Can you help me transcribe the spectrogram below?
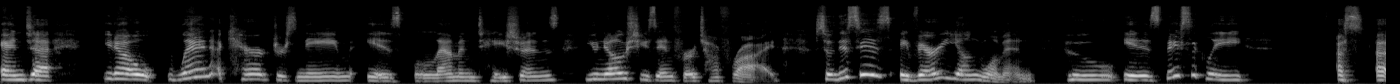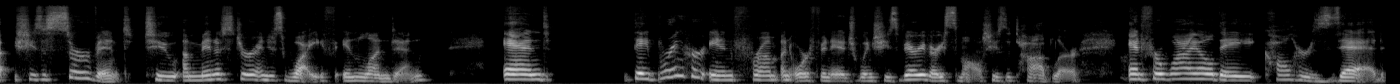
And, uh, you know, when a character's name is Lamentations, you know she's in for a tough ride. So this is a very young woman who is basically a, she's a servant to a minister and his wife in London. And they bring her in from an orphanage when she's very, very small. She's a toddler. And for a while, they call her Zed.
